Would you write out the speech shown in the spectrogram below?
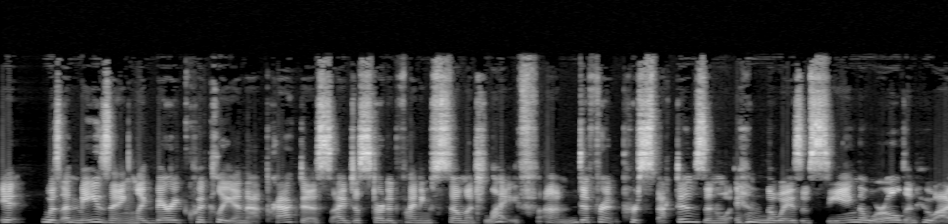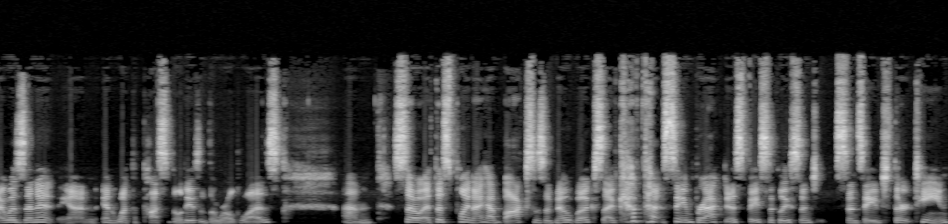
it was amazing like very quickly in that practice i just started finding so much life um, different perspectives and in, in the ways of seeing the world and who i was in it and and what the possibilities of the world was. Um, so at this point i have boxes of notebooks. I've kept that same practice basically since since age 13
